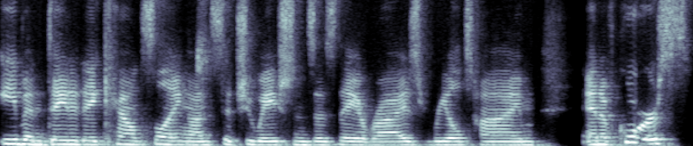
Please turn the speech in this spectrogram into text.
even day-to-day counseling on situations as they arise real time. And of course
